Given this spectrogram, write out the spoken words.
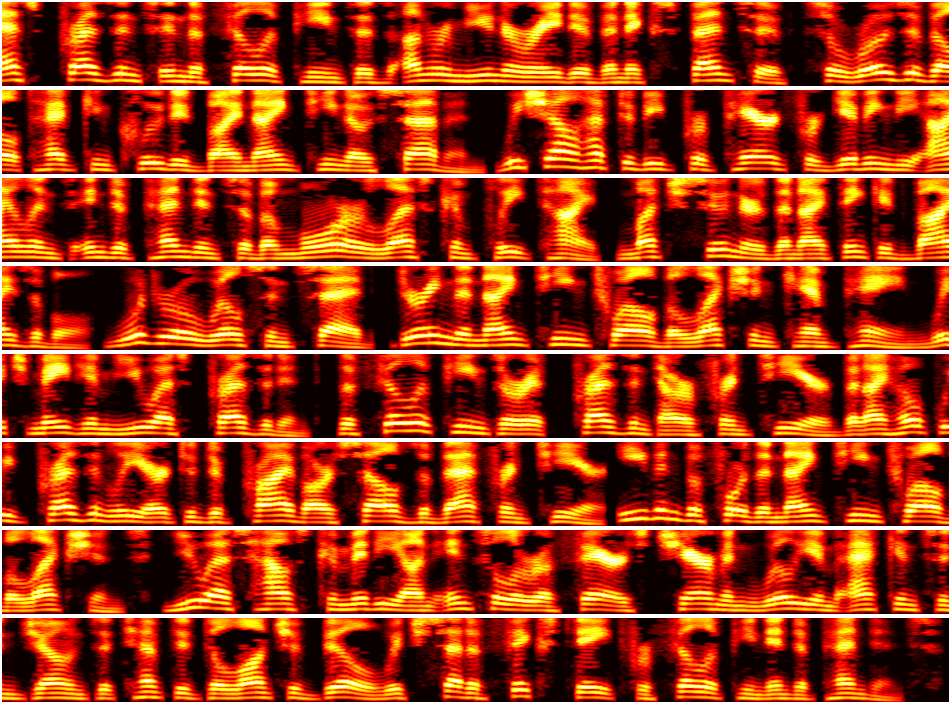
S presence in the Philippines as unremunerative and expensive, so Roosevelt had concluded by 1907, we shall have to be prepared for giving the islands independence of a more or less complete type, much sooner than I think advisable, Woodrow Wilson said. During the 1912 election campaign which made him U.S. President, the Philippines are at present our frontier but I hope we presently are to deprive ourselves of that frontier. Even before the 1912 elections, U.S. House House Committee on Insular Affairs Chairman William Atkinson Jones attempted to launch a bill which set a fixed date for Philippine independence.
